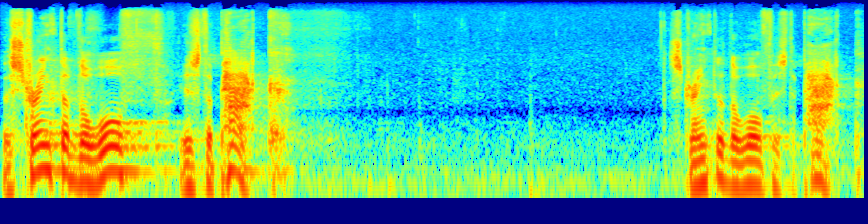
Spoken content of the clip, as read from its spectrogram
The strength of the wolf is the pack. The strength of the wolf is the pack.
